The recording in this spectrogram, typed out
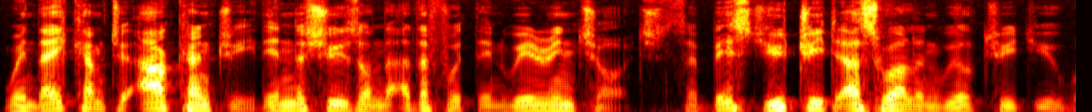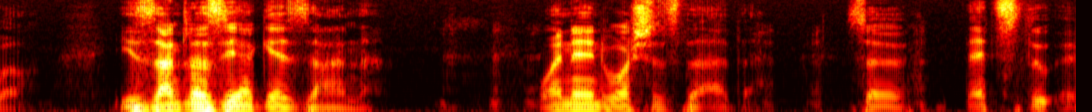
When they come to our country, then the shoe's on the other foot, then we're in charge. So best you treat us well and we'll treat you well. Izandla ziyagezana. One hand washes the other. So that's, the, uh,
